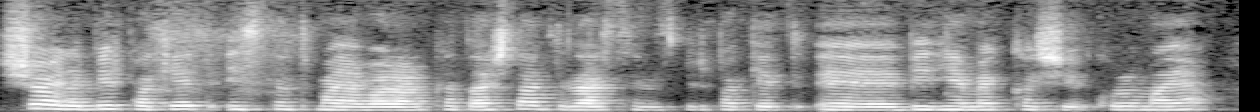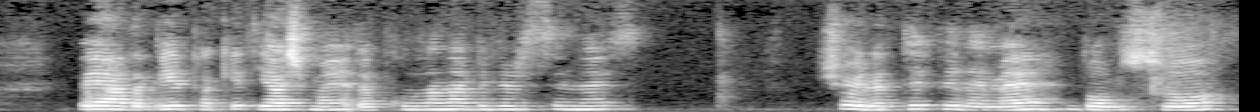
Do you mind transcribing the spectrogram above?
Şöyle bir paket instant maya var arkadaşlar. Dilerseniz bir paket, e, bir yemek kaşığı kuru maya veya da bir paket yaş maya da kullanabilirsiniz. Şöyle tepeleme dolusu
